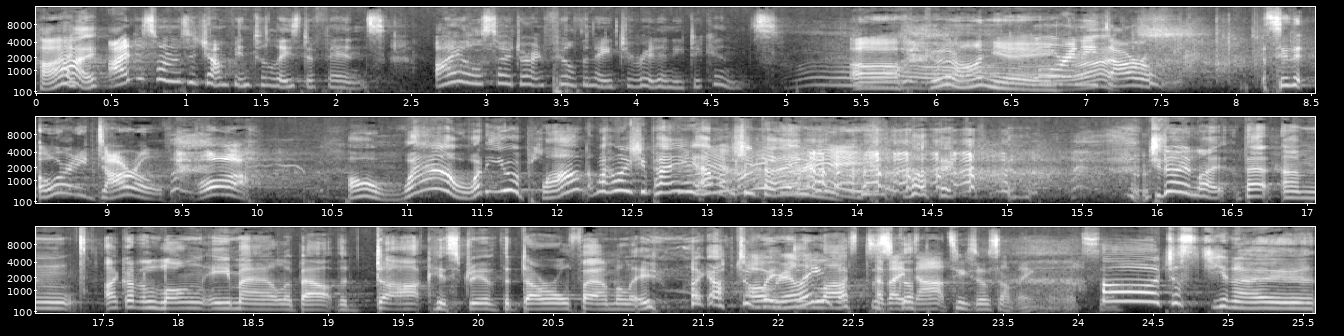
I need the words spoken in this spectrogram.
Hi. I just wanted to jump into Leigh's defence. I also don't feel the need to read any Dickens Oh, good on you. or any right. Durrell. See that? Or any Durrell. Oh, Oh wow! What are you a plant? How much are you paying? How much are you paying? Do you know, like that? Um, I got a long email about the dark history of the Durrell family. like after oh we really? last Are they Nazis or something? Or Oh, just you know,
